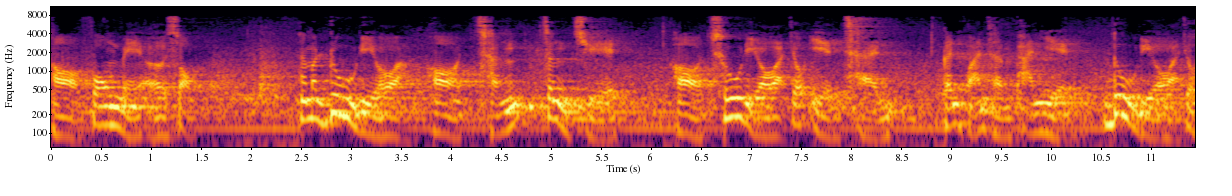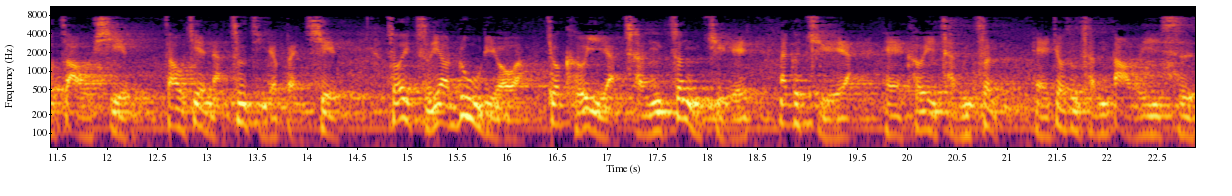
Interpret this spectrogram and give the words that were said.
哦丰美而诵。那么入流啊，哦，成正觉，哦，出流啊，就眼尘跟凡尘攀岩；入流啊，就照性，照见了自己的本性。所以只要入流啊，就可以啊成正觉，那个觉啊，哎，可以成正，哎，就是成道的意思。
